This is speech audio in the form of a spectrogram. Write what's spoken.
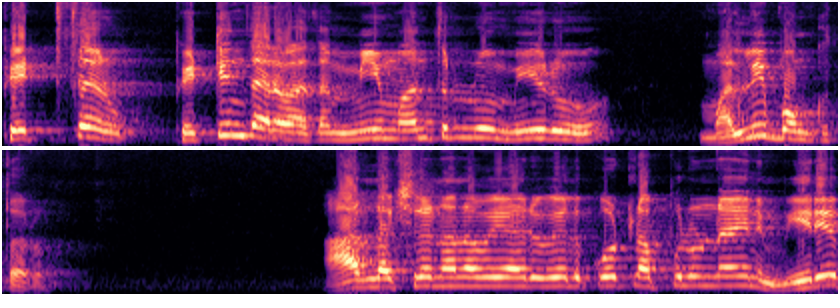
పెడతారు పెట్టిన తర్వాత మీ మంత్రులు మీరు మళ్ళీ బొంకుతారు. ఆరు లక్షల నలభై ఆరు వేల కోట్ల అప్పులు ఉన్నాయని మీరే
